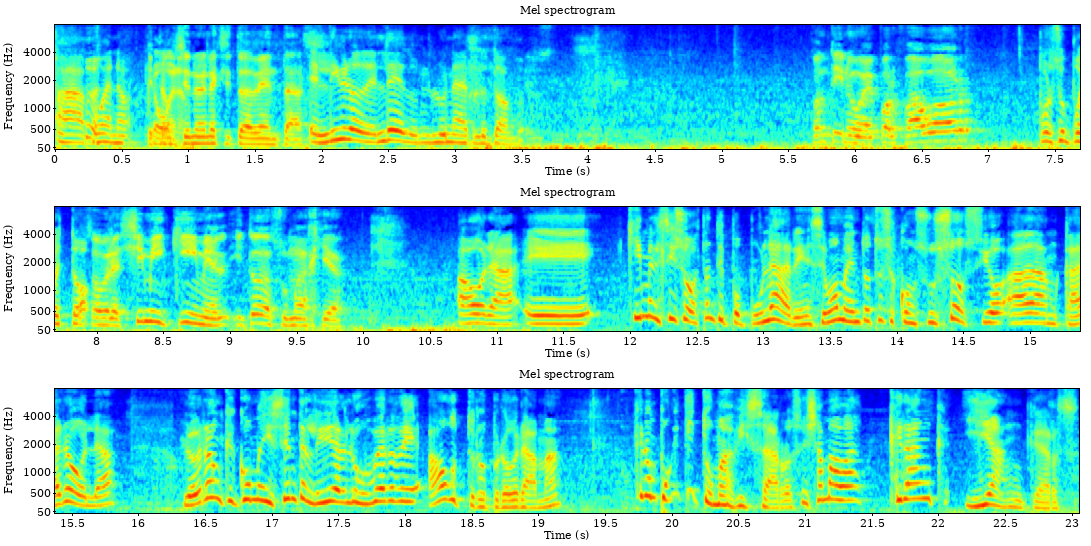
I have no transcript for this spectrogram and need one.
Ah, bueno. Que bueno. está siendo un éxito de ventas. El libro del D Luna de Plutón. Continúe, por favor. Por supuesto. Sobre Jimmy Kimmel y toda su magia. Ahora, eh, Kimmel se hizo bastante popular en ese momento, entonces con su socio, Adam Carola, lograron que Comedy Central le diera luz verde a otro programa que era un poquitito más bizarro, se llamaba Crank Yankers.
